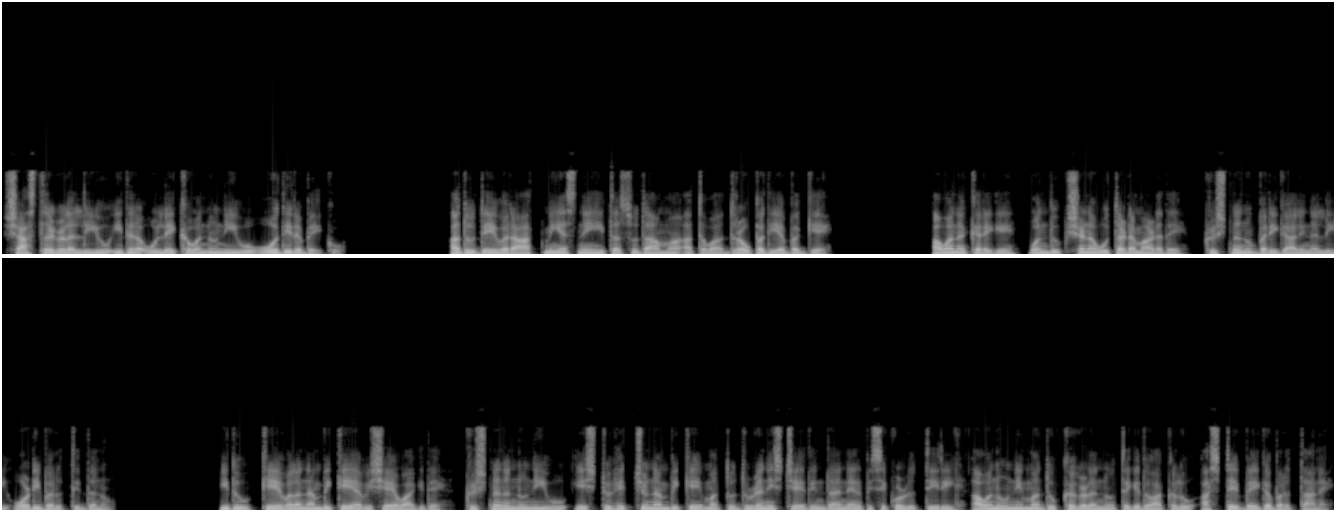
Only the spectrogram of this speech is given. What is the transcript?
ಶಾಸ್ತ್ರಗಳಲ್ಲಿಯೂ ಇದರ ಉಲ್ಲೇಖವನ್ನು ನೀವು ಓದಿರಬೇಕು. ಅದು ದೇವರ ಆತ್ಮೀಯ ಸ್ನೇಹಿತ ಸುಧಾಮ ಅಥವಾ ದ್ರೌಪದಿಯ ಬಗ್ಗೆ. ಅವನ ಕರೆಗೆ ಒಂದು ಕ್ಷಣವೂ ತಡಮಾಡದೆ ಕೃಷ್ಣನು ಬರಿಗಾಲಿನಲ್ಲಿ ಓಡಿಬರುತ್ತಿದ್ದನು. ಇದು ಕೇವಲ ನಂಬಿಕೆಯ ವಿಷಯವಾಗಿದೆ. ಕೃಷ್ಣನನ್ನು ನೀವು ಎಷ್ಟು ಹೆಚ್ಚು ನಂಬಿಕೆ ಮತ್ತು ದೃಢನಿಶ್ಚಯದಿಂದ ನೆನಪಿಸಿಕೊಳ್ಳುತ್ತೀರಿ, ಅವನು ನಿಮ್ಮ ದುಃಖಗಳನ್ನು ತೆಗೆದುಹಾಕಲು ಅಷ್ಟೇ ಬೇಗ ಬರುತ್ತಾನೆ.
